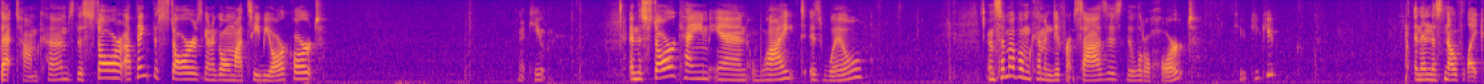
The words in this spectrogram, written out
that time comes. The star, I think the star is going to go on my TBR cart. Isn't that cute? And the star came in white as well. And some of them come in different sizes. The little heart. Cute, cute, cute. And then the snowflake.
